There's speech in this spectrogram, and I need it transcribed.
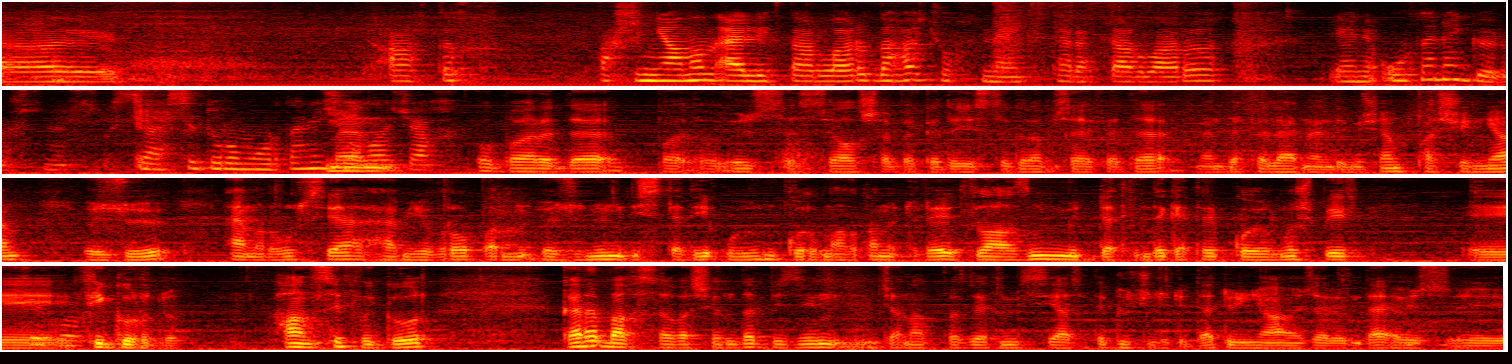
artıq Paşinyanın əleyhdarları daha çox nəinki tərəfdarları Yəni orada nə görürsünüz? Siyasi durum orada necə Mən olacaq? o barədə ba- öz sosial şəbəkədə, Instagram səhifədə mən dəfələrlə demişəm, Paşinyan özü həm Rusiya, həm Avropanın özünün istədiyi oyun qurmaqdan ötürü lazım müddətində gətirib qoyulmuş bir e, Fiqur. fiqurdur. Hansı fiqur? Qarabağ savaşında bizim cənab prezidentimiz siyasətdə güclüdür də dünya üzərində öz e,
